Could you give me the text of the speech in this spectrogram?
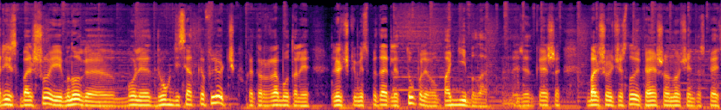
риск большой и много, более двух десятков летчиков, которые работали летчиками-испытателя Туполева, погибло. То есть это, конечно, большое число, и, конечно, он очень, так сказать,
